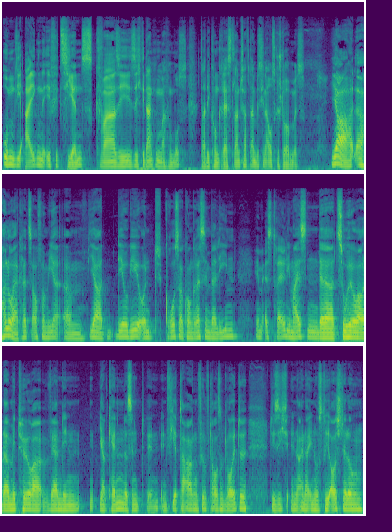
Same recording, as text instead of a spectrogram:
um die eigene Effizienz quasi sich Gedanken machen muss, da die Kongresslandschaft ein bisschen ausgestorben ist. Ja, äh, hallo Herr Kretz, auch von mir. Ähm, ja, DOG und großer Kongress in Berlin im Estrell. Die meisten der Zuhörer oder Mithörer werden den ja kennen. Das sind in, in vier Tagen 5000 Leute, die sich in einer Industrieausstellung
